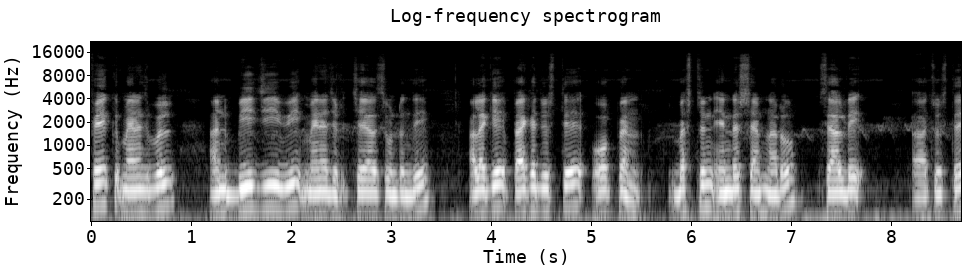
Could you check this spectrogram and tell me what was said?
fake manageable and BGV manager చేయాల్సి ఉంటుంది. అలాగే ప్యాకేజ్ చూస్తే ఓపెన్. బెస్ట్ ఇన్ ఇండస్ట్రీ అంటున్నారు. శాలరీ చూస్తే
